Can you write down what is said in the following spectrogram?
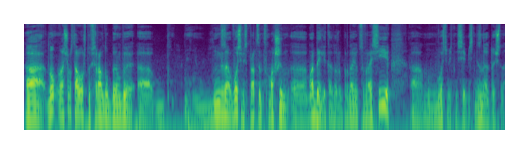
А, ну, начнем с того, что все равно BMW, а, м, не знаю, 80% машин, а, моделей, которые продаются в России, а, ну, 80, не 70, не знаю точно,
